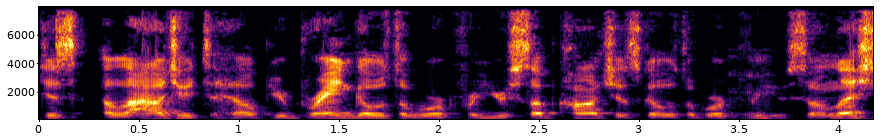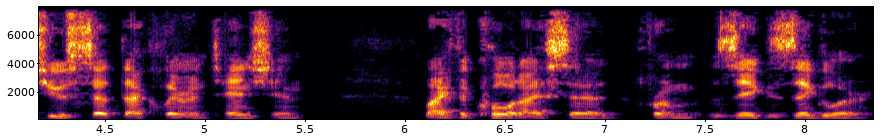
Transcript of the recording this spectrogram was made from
Just allows you to help. Your brain goes to work for you. Your subconscious goes to work for you. So unless you set that clear intention, like the quote I said from Zig Ziglar,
